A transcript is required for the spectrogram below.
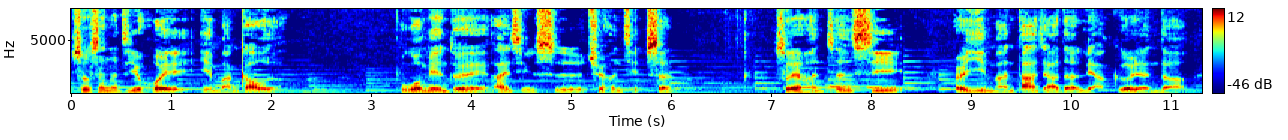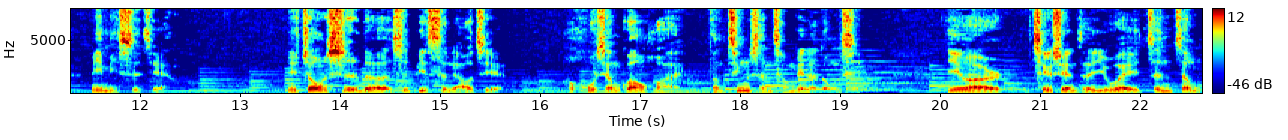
受伤的机会也蛮高的。不过面对爱情时却很谨慎，所以很珍惜而隐瞒大家的两个人的秘密世界。你重视的是彼此了解和互相关怀等精神层面的东西，因而请选择一位真正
